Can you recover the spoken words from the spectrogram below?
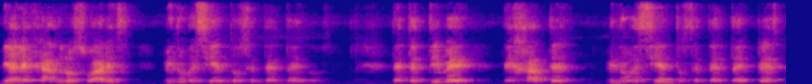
de Alejandro Suárez, 1972, Detective de Hattel, 1973,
